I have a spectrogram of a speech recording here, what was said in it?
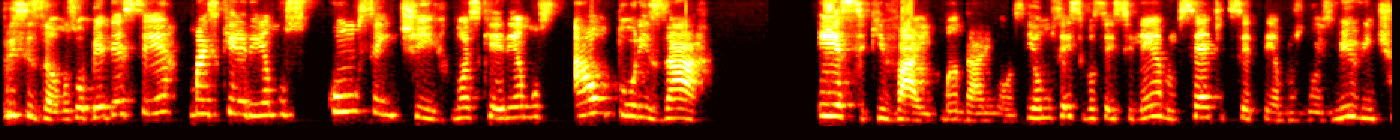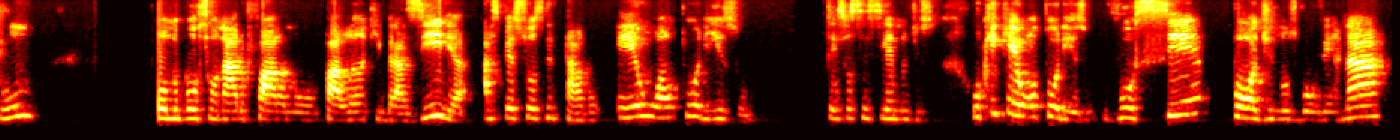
precisamos obedecer, mas queremos consentir, nós queremos autorizar esse que vai mandar em nós. E eu não sei se vocês se lembram, 7 de setembro de 2021, quando o Bolsonaro fala no palanque em Brasília, as pessoas gritavam: Eu autorizo. Não sei se vocês se lembram disso. O que, que é eu autorizo? Você pode nos governar,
